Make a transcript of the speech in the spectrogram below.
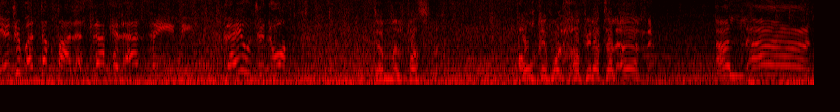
يجب أن تقطع الأسلاك الآن سيدي. لا يوجد وقت. تم الفصل. أوقفوا الحافلة الآن. الآن!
